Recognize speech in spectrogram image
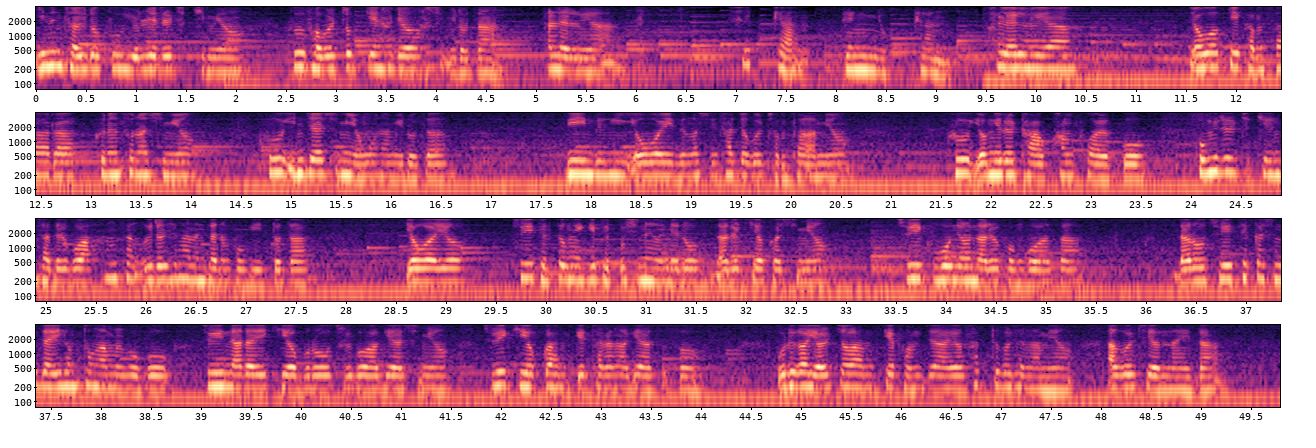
이는 저희로 그 윤례를 지키며 그 법을 쫓게 하려 하심이로다. 할렐루야. 시편 106편 할렐루야. 여호와께 감사하라. 그는 선하시며 그 인자하심이 영원함이로다. 네 능히 여호와의 능하신 사적을 전파하며 그 영예를 다 광포하고 공의를 지키는 자들과 항상 의를 행하는 자는 복이 있도다. 여호와여 주의 백성에게 베푸시는 은혜로 나를 기억하시며 주의 구원으로 나를 권고하사 나로 주의 택하신 자의 형통함을 보고 주의 나라의 기업으로 즐거워하게 하시며 주의 기업과 함께 자랑하게 하소서 우리가 열조와 함께 범죄하여 사특을 행하며 악을 지었나이다.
